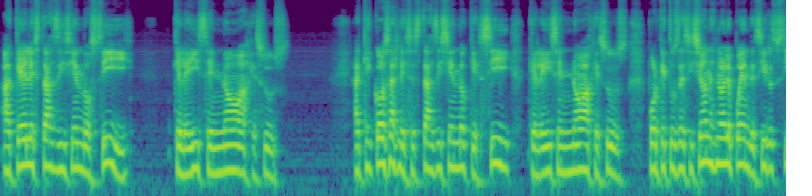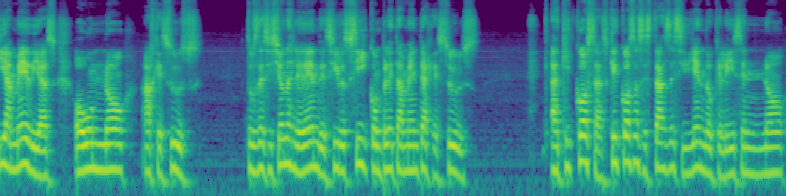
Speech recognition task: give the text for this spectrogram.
¿A qué le estás diciendo sí que le hice no a Jesús? ¿A qué cosas les estás diciendo que sí que le dicen no a Jesús? Porque tus decisiones no le pueden decir sí a medias o un no a Jesús. Tus decisiones le deben decir sí completamente a Jesús. ¿A qué cosas, qué cosas estás decidiendo que le dicen no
